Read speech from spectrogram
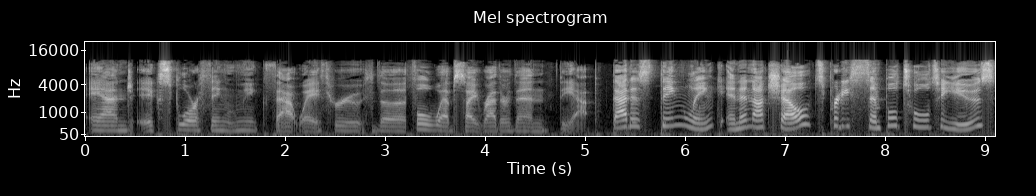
and explore ThingLink that way through the full website rather rather than the app. That is ThingLink in a nutshell. It's a pretty simple tool to use,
